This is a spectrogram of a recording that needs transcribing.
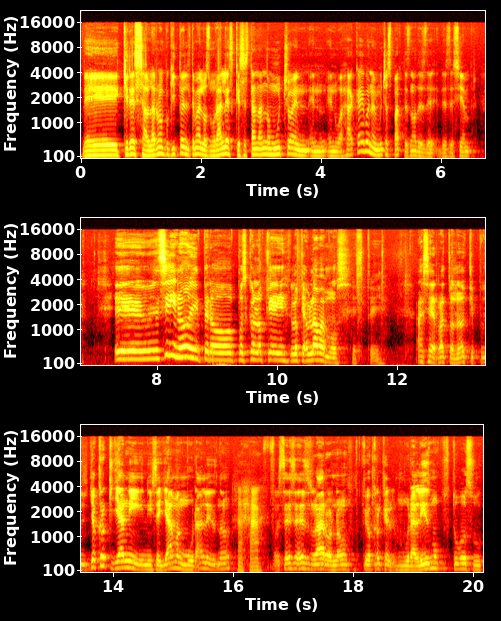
De, ¿Quieres hablarme un poquito del tema de los murales que se están dando mucho en, en, en Oaxaca y bueno, en muchas partes, ¿no? Desde, desde siempre. Eh, sí, ¿no? Pero pues con lo que, lo que hablábamos, este, hace rato, ¿no? Que pues yo creo que ya ni, ni se llaman murales, ¿no? Ajá. Pues es, es raro, ¿no? Yo creo que el muralismo pues, tuvo su,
